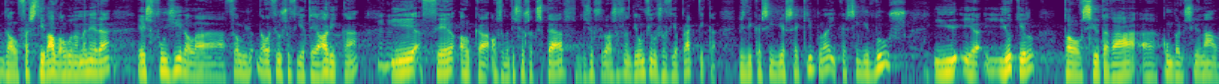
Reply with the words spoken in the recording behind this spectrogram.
del festival, d'alguna manera, és fugir de la, de la filosofia teòrica uh -huh. i fer el que els mateixos experts, els mateixos filòsofs en diuen filosofia pràctica, és a dir, que sigui assequible i que sigui d'ús i, i, i útil pel ciutadà eh, convencional,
